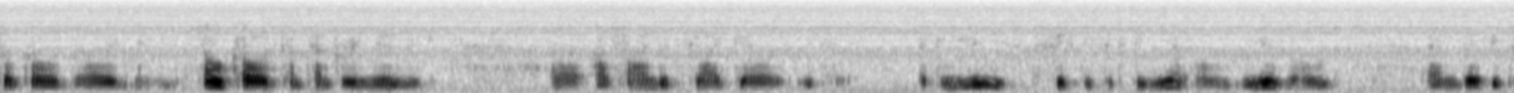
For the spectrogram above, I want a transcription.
so-called uh, so-called contemporary music, uh, I find it's like uh, it's at least 50, 60 year old, years old, and uh, it's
